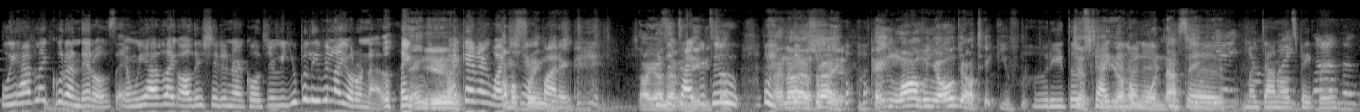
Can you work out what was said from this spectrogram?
We have like curanderos and we have like all this shit in our culture. You believe in La Llorona? Like, Thank you. why can't I watch I'ma Harry Potter? This. Sorry, I He's a having tiger baby too. talk. I know that's right. Painting walls when you're older, I'll take you. Burritos Just kidding, tagging I on will a not piece take of McDonald's paper.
